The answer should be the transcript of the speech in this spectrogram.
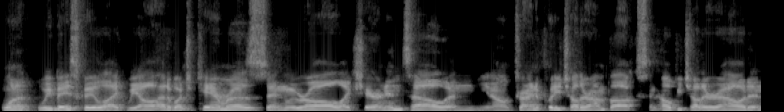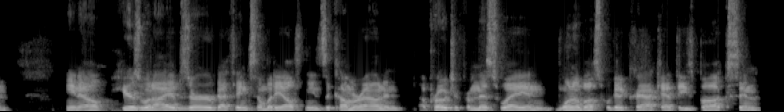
one, we basically like we all had a bunch of cameras, and we were all like sharing intel, and you know trying to put each other on bucks and help each other out. And you know, here's what I observed. I think somebody else needs to come around and approach it from this way, and one of us will get a crack at these bucks. And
